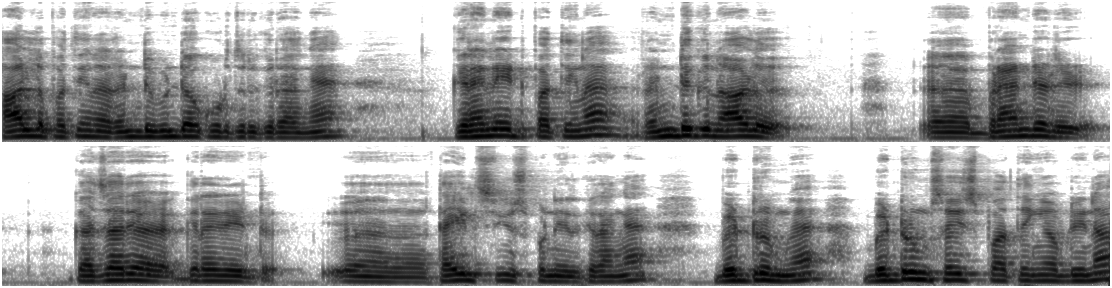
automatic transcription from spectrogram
ஹாலில் பார்த்தீங்கன்னா ரெண்டு விண்டோ கொடுத்துருக்குறாங்க. கிரானைட் பார்த்திங்கன்னா ரெண்டுக்கு நாலு branded Kajaria granite tiles use பண்ணியிருக்கிறாங்க. பெட்ரூம்ங்க பெட்ரூம் சைஸ் பார்த்திங்க அப்படின்னா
